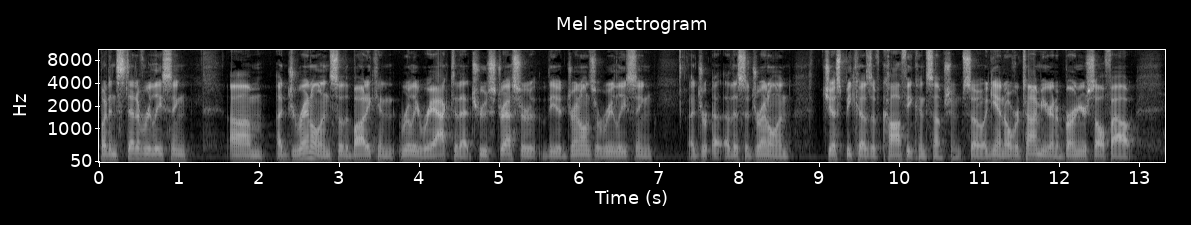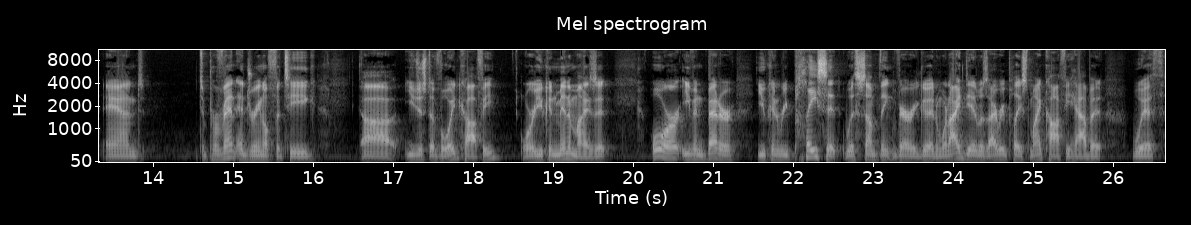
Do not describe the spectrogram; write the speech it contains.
but instead of releasing um, adrenaline, so the body can really react to that true stressor, the adrenalines are releasing adre- uh, this adrenaline just because of coffee consumption. So again, over time, you're going to burn yourself out, and to prevent adrenal fatigue, uh, you just avoid coffee, or you can minimize it, or even better you can replace it with something very good. And what I did was I replaced my coffee habit with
